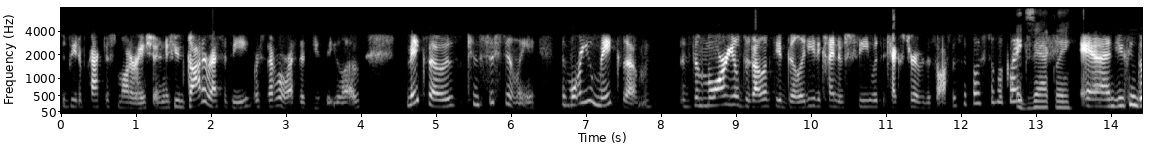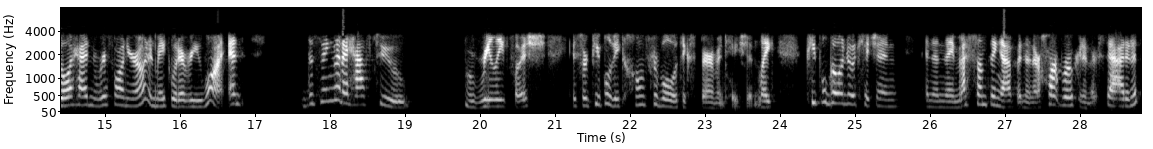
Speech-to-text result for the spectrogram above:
would be to practice moderation. And if you've got a recipe or several recipes that you love, make those consistently. The more you make them, the more you'll develop the ability to kind of see what the texture of the sauce is supposed to look like Exactly. and you can go ahead and riff on your own and make whatever you want. And the thing that I have to really push is for people to be comfortable with experimentation. Like people go into a kitchen and then they mess something up and then they're heartbroken and they're sad and it's,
